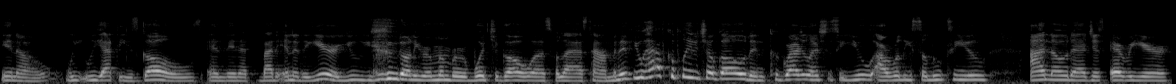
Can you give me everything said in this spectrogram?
you know, we, we got these goals, and then at, by the end of the year, you you don't even remember what your goal was for last time. And if you have completed your goal, then congratulations to you. I really salute to you. I know that just every year,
